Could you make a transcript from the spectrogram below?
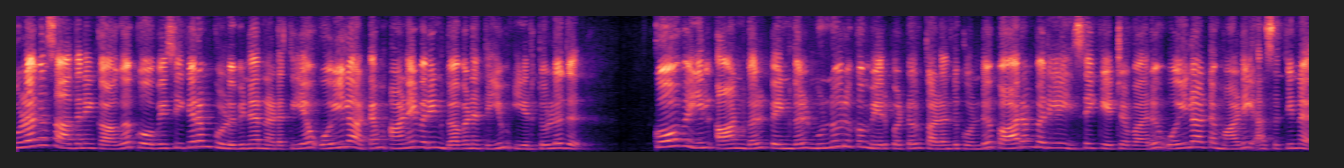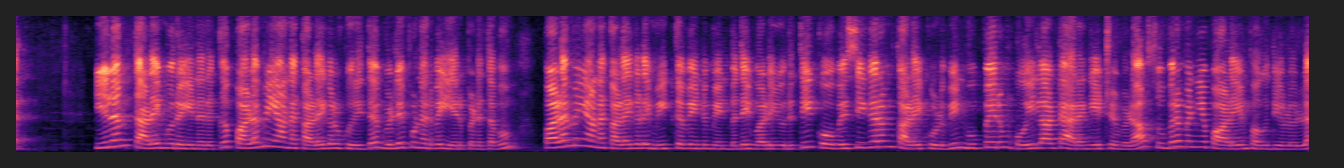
உலக சாதனைக்காக கோவை சிகரம் குழுவினர் நடத்திய ஒயிலாட்டம் அனைவரின் கவனத்தையும் ஈர்த்துள்ளது. கோவையில் ஆண்கள் பெண்கள் முன்னூறுக்கும் மேற்பட்டோர் கலந்து கொண்டு பாரம்பரிய இசைக்கேற்றவாறு ஒயிலாட்டம் ஆடி அசத்தினர். இளம் தலைமுறையினருக்கு பழமையான கலைகள் குறித்த விழிப்புணர்வை ஏற்படுத்தவும் பழமையான கலைகளை மீட்க வேண்டும் என்பதை வலியுறுத்தி கோவை சிகரம் கலைக்குழுவின் முப்பெரும் ஒயிலாட்ட அரங்கேற்ற விழா சுப்பிரமணிய பாளையம் பகுதியிலுள்ள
